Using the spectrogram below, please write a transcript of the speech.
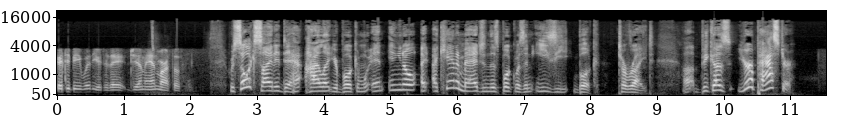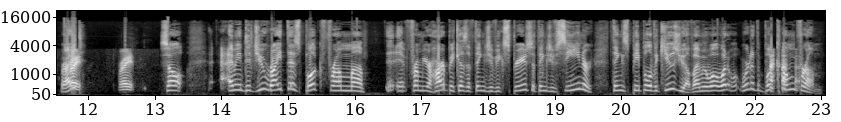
Good to be with you today, Jim and Martha. We're so excited to ha- highlight your book, and, and, and you know, I, I can't imagine this book was an easy book to write uh, because you're a pastor, right? Right, right. So, I mean, did you write this book from uh, i- from your heart because of things you've experienced, or things you've seen, or things people have accused you of? I mean, what, what where did the book come from?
